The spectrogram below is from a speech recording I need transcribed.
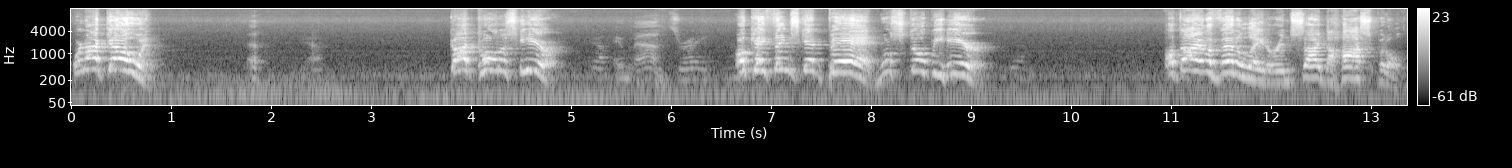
we're not going. Yeah, God called us here. yeah, Amen. that's right. Okay, things get bad. We'll still be here. I'll die on a ventilator inside the hospital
